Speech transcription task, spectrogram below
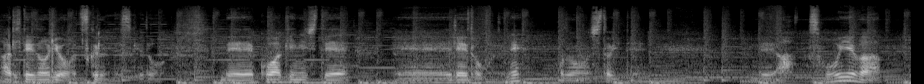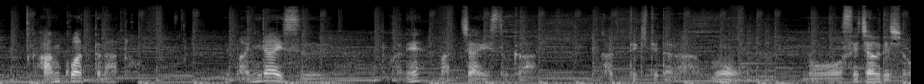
うある程度の量を作るんですけどで小分けにして、えー、冷凍庫でね保存しといてであそういえばあんこあったなと。バニラアイスとかね抹茶アイスとか買ってきてたらもう乗せちゃうでしょ。っ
